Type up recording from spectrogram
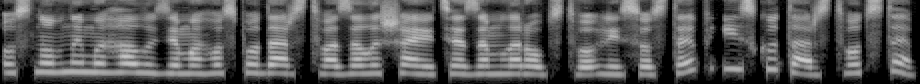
Основними галузями господарства залишаються землеробство, лісостеп і скотарство степ.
